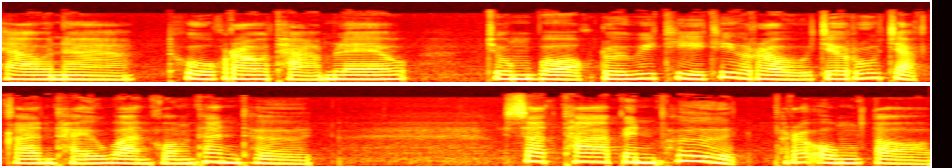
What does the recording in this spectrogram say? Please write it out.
ชาวนา ถูกเราถามแล้ว จงบอกโดยวิธีที่เราจะรู้จักการไถหวานของท่านเถิดศรัทธาเป็นพืช พระองค์ตอบ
